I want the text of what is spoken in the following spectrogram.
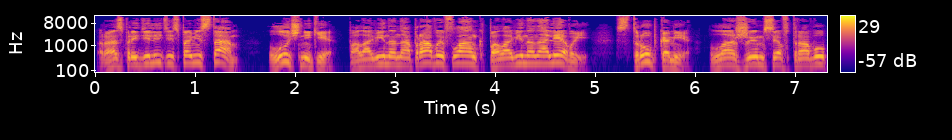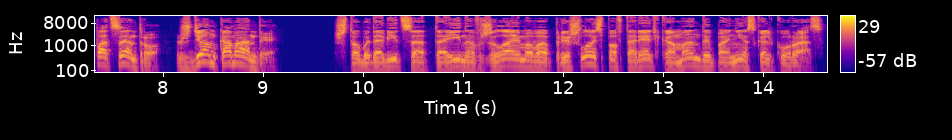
«Распределитесь по местам! Лучники, половина на правый фланг, половина на левый! С трубками! Ложимся в траву по центру! Ждем команды!» Чтобы добиться от таинов желаемого, пришлось повторять команды по нескольку раз,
